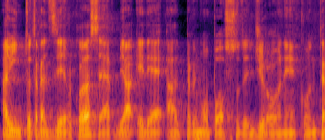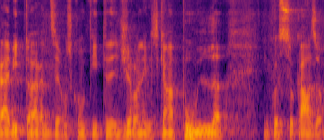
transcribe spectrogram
ha vinto 3-0 con la Serbia ed è al primo posto del girone con 3 vittorie e 0 sconfitte del girone che si chiama Pool in questo caso.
